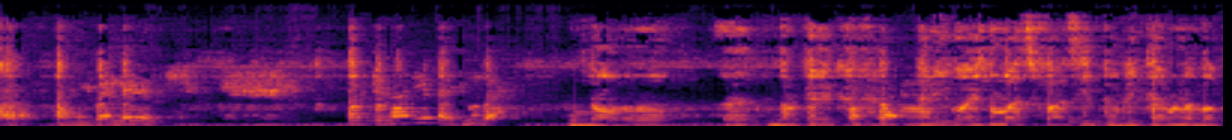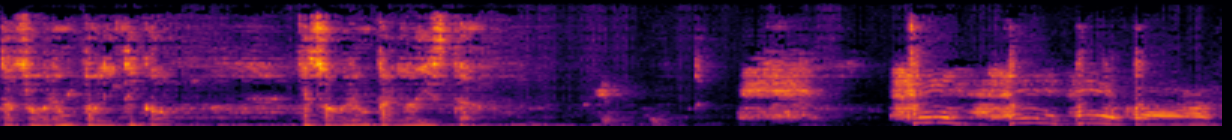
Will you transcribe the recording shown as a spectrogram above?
a, a niveles, porque nadie te ayuda. No, no, no. Eh, porque, te digo, es más fácil publicar una nota sobre un político que sobre un periodista. Sí, sí, sí, o sea,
